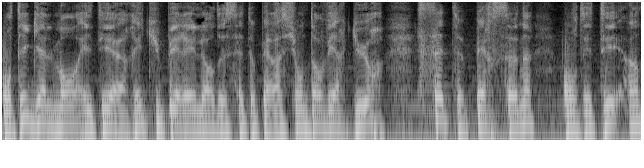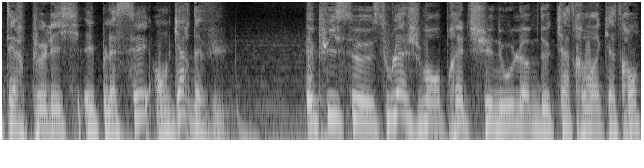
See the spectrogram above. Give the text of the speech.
ont également été récupérés lors de cette opération d'envergure. Sept personnes ont été interpellées et placées en garde à vue. Et puis ce soulagement près de chez nous, l'homme de 84 ans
